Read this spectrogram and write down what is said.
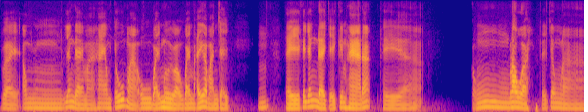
về ông vấn đề mà hai ông chú mà U70 và U77 các bạn chị. Ừ, thì cái vấn đề chị Kim Hà đó thì à, cũng lâu rồi thì chung là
